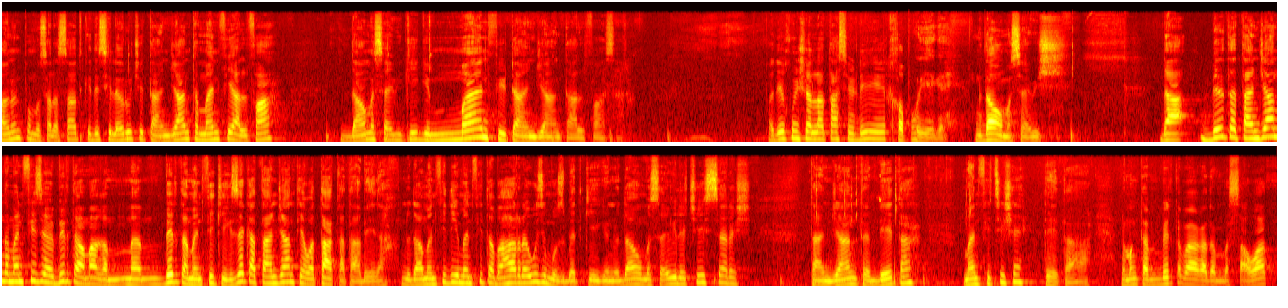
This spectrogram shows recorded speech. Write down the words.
قانون په مثلثات کې داسې لرو چې ټانجان ته منفي الفا دا مساوي کېږي منفي ټانجان ته الفا سره په دې خو انشاءالله تاسو ډیر ښه پوهیږئ نو دا مساوي شي دا بیرته تانجان د منفي ځای بیرته هغه بیرته منفي کیږي ځکه تانجان ته یوه طاقه تابع ده نو دا منفي دې منفي ته بهر راوځي مثبت کیږي نو دا مساوي له چی سره شي تانجان ته بیتا منفي څه شي تیتا نو موږ ته بیرته به هغه د مساوات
